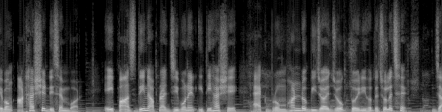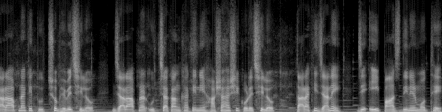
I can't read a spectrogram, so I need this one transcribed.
এবং আঠাশে ডিসেম্বর, এই পাঁচ দিন আপনার জীবনের ইতিহাসে এক ব্রহ্মাণ্ড বিজয় যোগ তৈরি হতে চলেছে। যারা আপনাকে তুচ্ছ ভেবেছিল যারা আপনার উচ্চাকাঙ্ক্ষাকে নিয়ে হাসাহাসি করেছিল, তারা কি জানে যে এই পাঁচ দিনের মধ্যে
